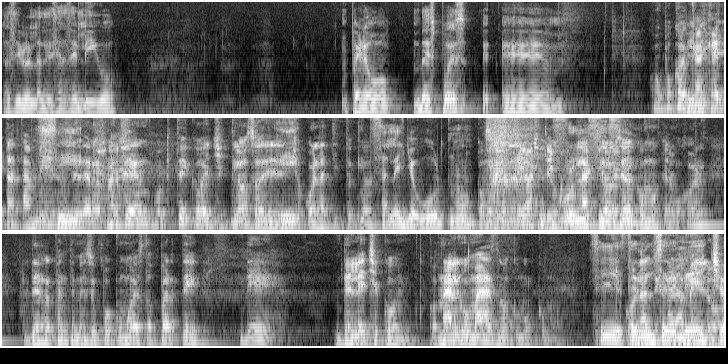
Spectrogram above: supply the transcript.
La ciruela decías el higo. Pero después... eh, eh, Con un poco de Viene- cajeta también. sí. o sea, de repente un poquito de, como de chicloso, de y- chocolatito. y con- sale yogurt, ¿no? como Sí, leche, lácteo. yogur Sí, lácteo, sí, o sea, como que a lo mejor de repente me supo como esta parte de, de leche con, con algo más, ¿no? Como, como, como Sí, este chocolate, dulce de leche,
